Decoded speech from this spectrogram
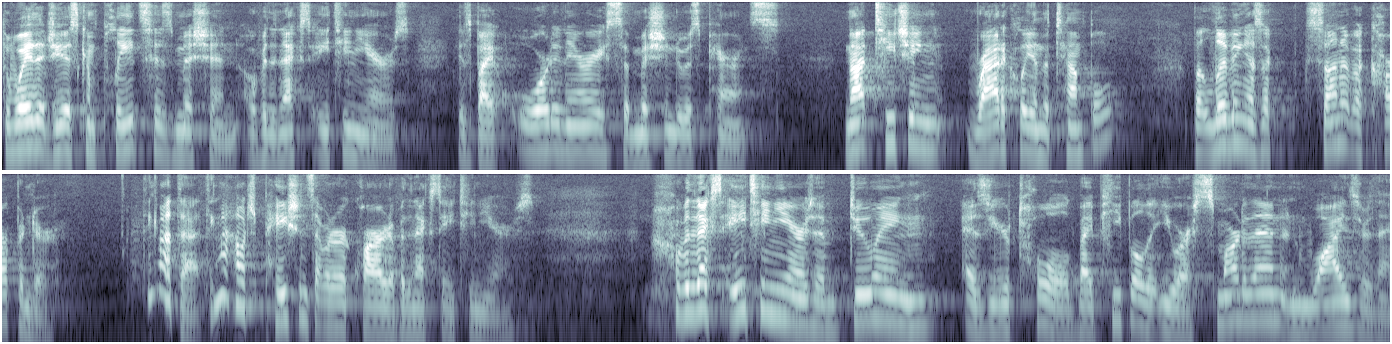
The way that Jesus completes his mission over the next 18 years is by ordinary submission to his parents, not teaching radically in the temple, but living as a son of a carpenter. Think about that. Think about how much patience that would have required over the next 18 years. Over the next 18 years of doing as you're told by people that you are smarter than and wiser than,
